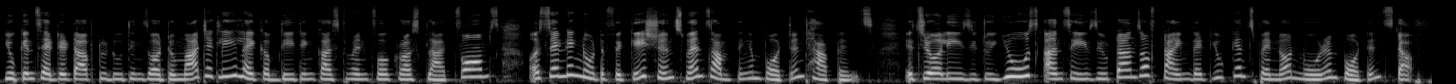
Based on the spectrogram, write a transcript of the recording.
You can set it up to do things automatically like updating customer info across platforms or sending notifications when something important happens. It's really easy to use and saves you tons of time that you can spend on more important stuff.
